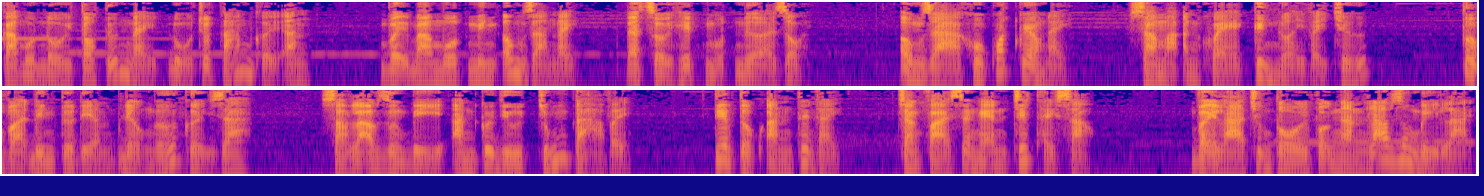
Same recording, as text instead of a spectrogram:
cả một nồi to tướng này đủ cho tám người ăn, vậy mà một mình ông già này đã sơi hết một nửa rồi. Ông già khô quắt queo này, sao mà ăn khỏe kinh người vậy chứ? Tôi và Đinh Tư Điểm đều ngớ người ra, sao lão Dương Bì ăn cứ như chúng ta vậy? Tiếp tục ăn thế này, chẳng phải sẽ nghẹn chết hay sao? Vậy là chúng tôi vội ngăn lão Dương Bì lại.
